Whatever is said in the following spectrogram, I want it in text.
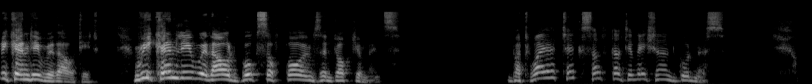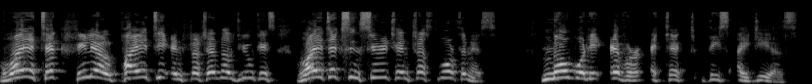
We can live without it. We can live without books of poems and documents. But why attack self-cultivation and goodness? Why attack filial piety and fraternal duties? Why attack sincerity and trustworthiness? Nobody ever attacked these ideas.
